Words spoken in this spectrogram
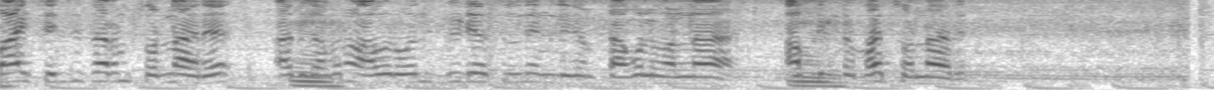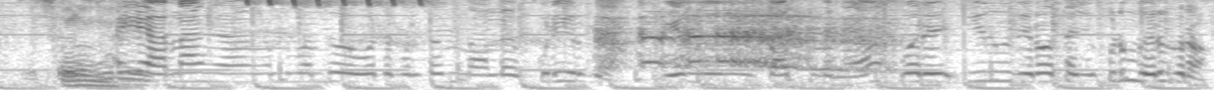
பாய் செஞ்சு தரேன்னு சொன்னாரு. அதுக்கப்புறம் அவர் வந்து பிடிஎஃப்சிலேருந்து எங்களுக்கு அந்த தகவல் வரல அப்படின்ற மாதிரி சொன்னாரு. நாங்கள் வந்து ஓட்டப்பட்டு நாங்கள் குடியிருக்கோம். எங்களுக்கு பார்த்துட்டோங்க ஒரு இருபது இருபத்தஞ்சு குடும்பம் இருக்கிறோம்.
